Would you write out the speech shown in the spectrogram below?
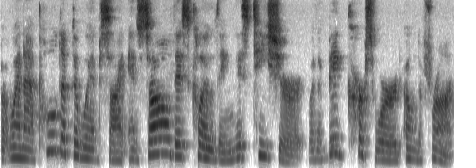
But when I pulled up the website and saw this clothing, this t shirt with a big curse word on the front,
